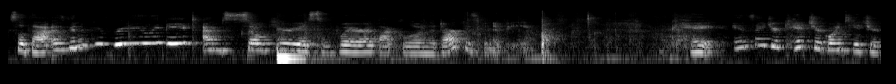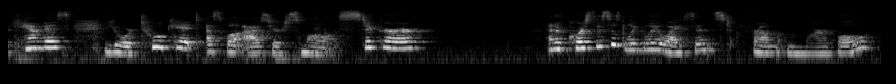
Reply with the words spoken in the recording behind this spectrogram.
So that is gonna be really neat. I'm so curious where that glow in the dark is gonna be. Okay, inside your kit, you're going to get your canvas, your toolkit, as well as your small sticker, and of course, this is legally licensed from Marvel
